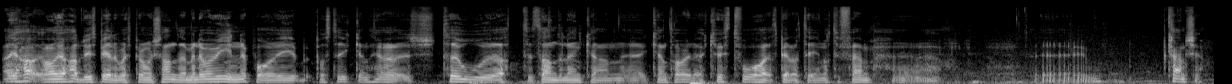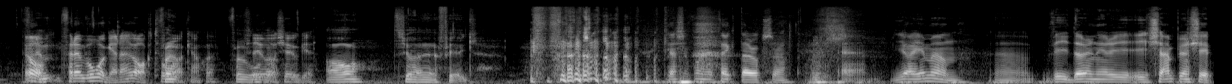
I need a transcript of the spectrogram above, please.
Ja, Jag, ha- ja, jag hade ju spelat West Bromwich Sunderland men det var vi inne på i, på stycken. Jag tror att Sunderland kan, eh, kan ta det. Kryss 2 har jag spelat i 1,85. Eh, eh, kanske. För, Ja. den, för den vågade en rak tvåa För- kanske. för våga. 4,20. Ja, så jag är feg. Kanske får en effekt där också då. Eh, jajamän. Eh, vidare ner i, i Championship.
